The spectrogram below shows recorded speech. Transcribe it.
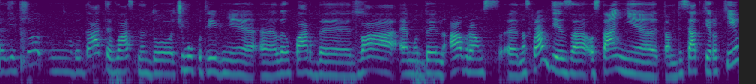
Е, Якщо додати власне до чому потрібні е, леопарди 2, М1 Абрамс, е, насправді за останні там десятки років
